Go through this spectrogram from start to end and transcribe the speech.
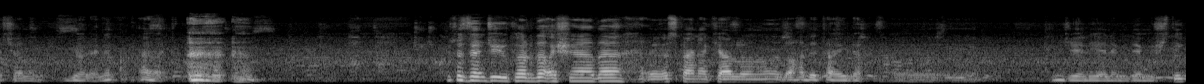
açalım görelim. Evet. Biraz önce yukarıda aşağıda e, öz kaynakkarlığını daha detaylı e, inceleyelim demiştik.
